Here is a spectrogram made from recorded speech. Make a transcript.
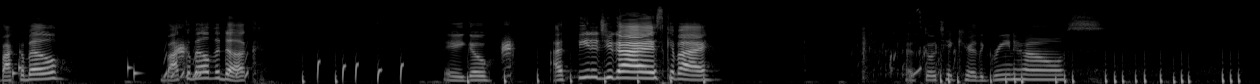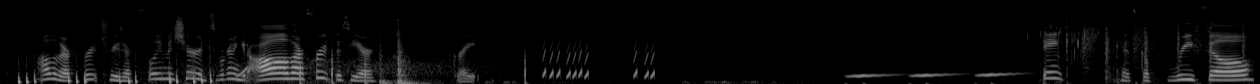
Bacabel. Bacabel the duck. There you go. I feeded you guys. Goodbye. Let's go take care of the greenhouse. All of our fruit trees are fully matured, so we're going to get all of our fruit this year. Great. Think. Okay, let's go refill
